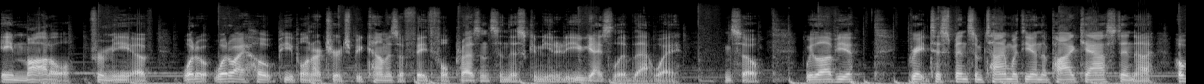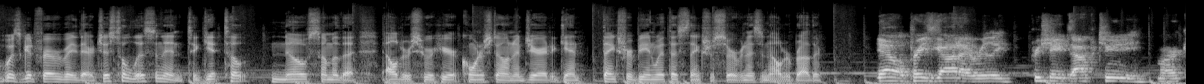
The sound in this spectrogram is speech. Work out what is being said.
a model for me of what do, what do I hope people in our church become as a faithful presence in this community. You guys live that way. And so we love you. Great to spend some time with you in the podcast and uh, hope it was good for everybody there just to listen in, to get to know some of the elders who are here at Cornerstone. And Jared, again, thanks for being with us. Thanks for serving as an elder brother. Yeah, well, praise God. I really appreciate the opportunity, Mark.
